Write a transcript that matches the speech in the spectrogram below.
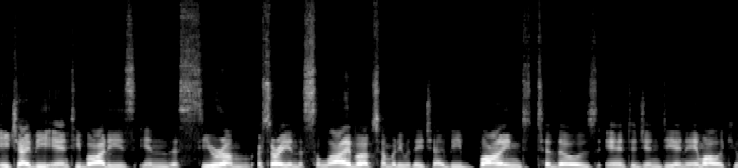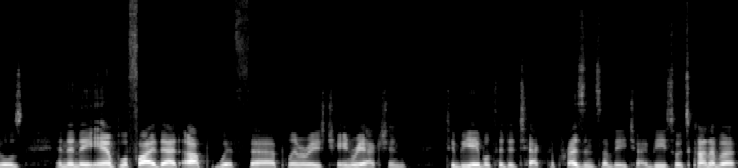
HIV antibodies in the serum, or sorry, in the saliva of somebody with HIV bind to those antigen DNA molecules, and then they amplify that up with uh, polymerase chain reaction to be able to detect the presence of HIV. So it's kind of a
